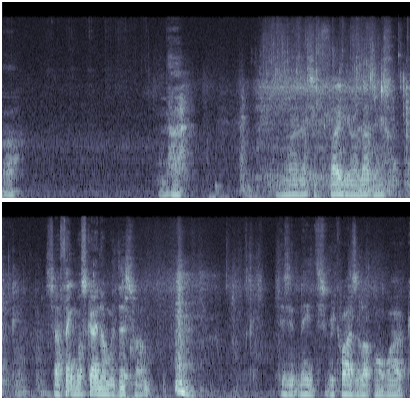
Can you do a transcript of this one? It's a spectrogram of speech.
Oh. Nah. No, that's a failure on that one. So I think what's going on with this one is it needs requires a lot more work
